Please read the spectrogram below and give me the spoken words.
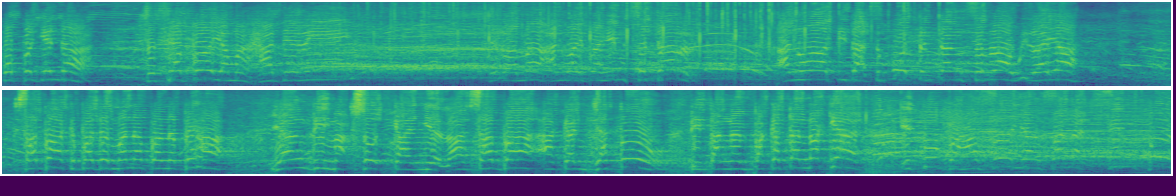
propaganda. Sesiapa yang menghadiri? Ceramah Anwar Ibrahim sedar Anwar tidak sebut tentang serah wilayah Sabah kepada mana-mana pihak. Yang dimaksudkan ialah Sabah akan jatuh di tangan Pakatan Rakyat. Itu bahasa yang sangat simple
